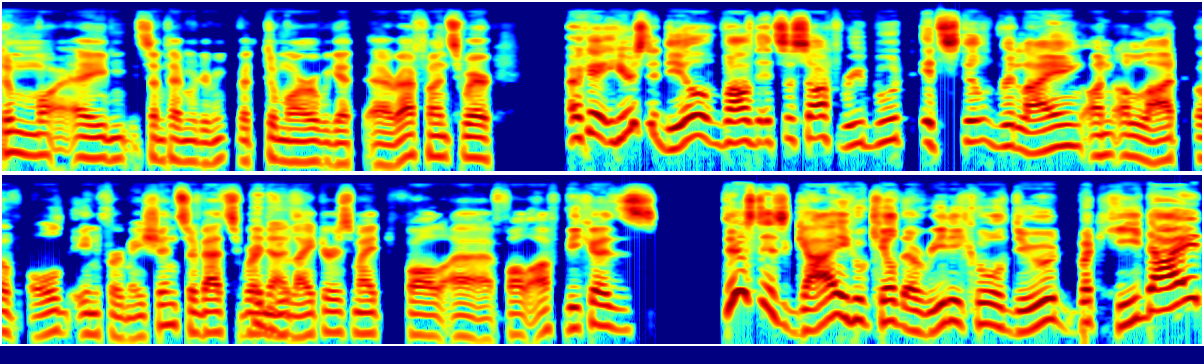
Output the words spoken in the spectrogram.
Tomorrow, I sometime of the week, but tomorrow we get uh, Raf hunts where. Okay, here's the deal. While it's a soft reboot, it's still relying on a lot of old information. So that's where new lighters might fall uh fall off because there's this guy who killed a really cool dude, but he died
